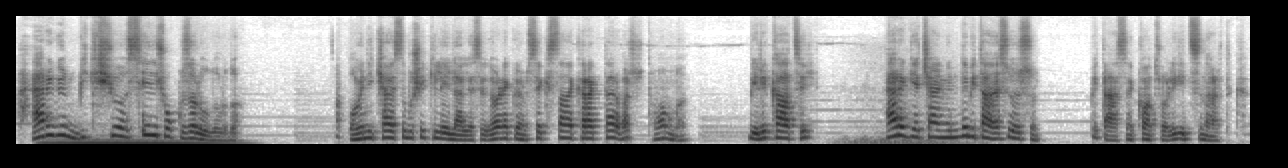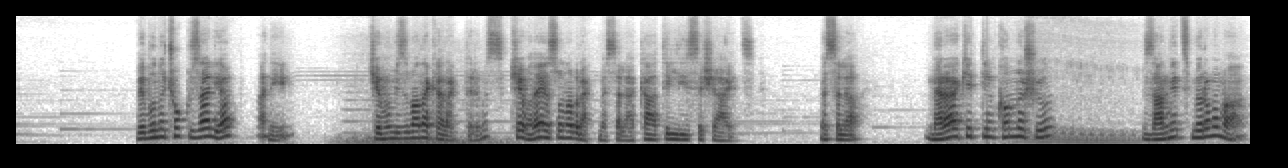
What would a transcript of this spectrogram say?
Her gün bir kişi ölseydi çok güzel olurdu. Oyun hikayesi bu şekilde ilerleseydi. Örnek veriyorum 8 tane karakter var tamam mı? Biri katil. Her geçen günde bir tanesi ölsün. Bir tanesinin kontrolü gitsin artık. Ve bunu çok güzel yap. Hani Kevin bizim ana karakterimiz. Kevin'i en sona bırak mesela. Katil değilse şayet. Mesela merak ettiğim konu da şu. Zannetmiyorum ama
